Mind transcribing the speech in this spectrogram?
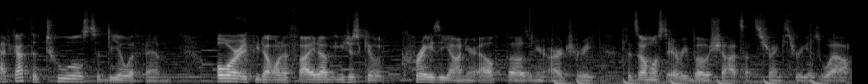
I've got the tools to deal with them. Or if you don't want to fight them, you just go crazy on your elf bows and your archery, since almost every bow shot's at strength 3 as well.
